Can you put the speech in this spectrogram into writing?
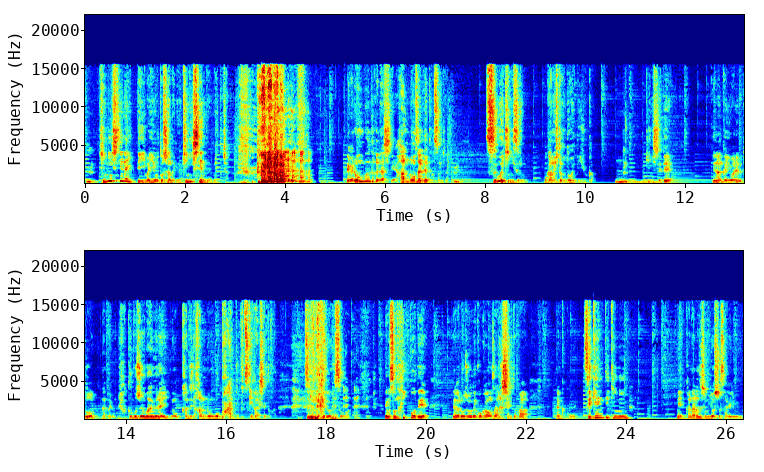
うん。気にしてないって今言おうとしたんだけど、気にしてんだよ、めっちゃ。だから論文とか出して反論されたりとかするじゃん。うんすごい気にするの。他の人がどうやって言うかうん気にしてて、で、なんか言われると、なんか150倍ぐらいの感じで反論をバーンってぶつけ返したりとかするんだけど、嘘は。でもその一方で、なんか路上で股間を晒したりとか、なんかこう、世間的に、ね、必ずしも良しとされる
